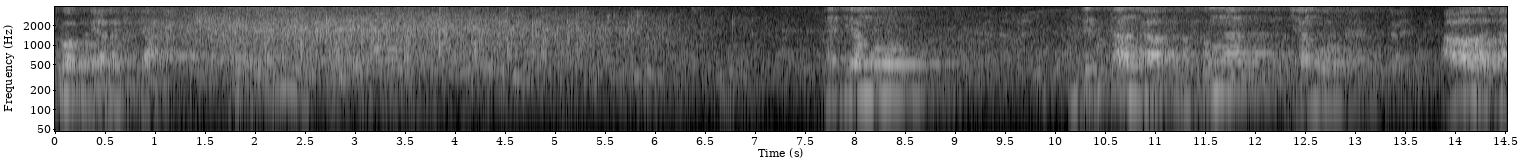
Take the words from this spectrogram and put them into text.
tubakomera amashyi cyane. Nagira ngo nze gutanga ubutumwa kugira ngo ababasha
